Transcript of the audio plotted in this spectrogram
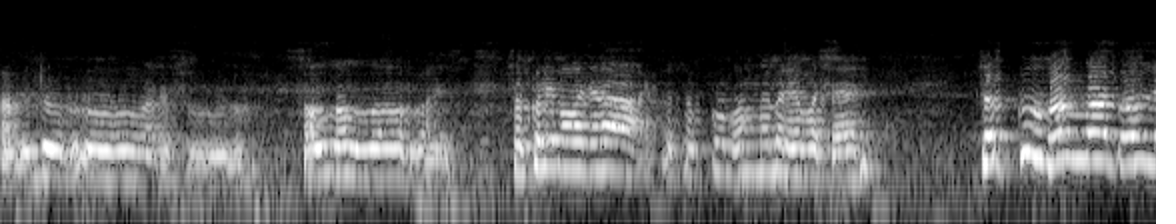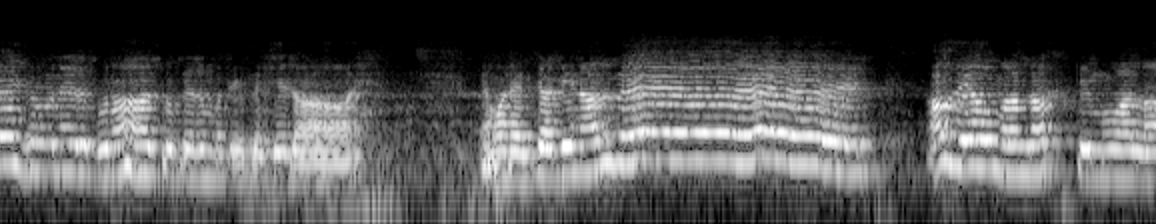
عبده ورسوله صلى الله عليه وسلم সকলে বাবা যারা একটু চক্ষু বন্ধ করে বসেন চক্ষু বন্ধ করলে জীবনের গুণা চোখের মধ্যে বেশি যায় এমন একটা দিন আসবে اليوم نختم على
